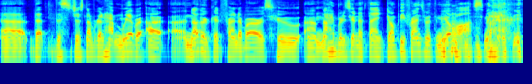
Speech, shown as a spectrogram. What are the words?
uh, that this is just never going to happen. We have a, a, another good friend of ours who um, not everybody's going to thank. Don't be friends with the man.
